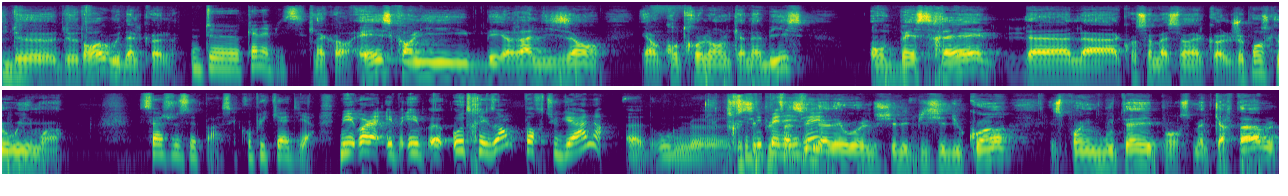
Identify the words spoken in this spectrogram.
De, de drogue ou d'alcool? De cannabis. D'accord. Et est-ce qu'en libéralisant et en contrôlant le cannabis, on baisserait la, la consommation d'alcool? Je pense que oui, moi. Ça, je ne sais pas, c'est compliqué à dire. Mais voilà, et, et, euh, autre exemple, Portugal, euh, où le, Parce que c'est plus facile d'aller chez l'épicier du coin et se prendre une bouteille pour se mettre cartable.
